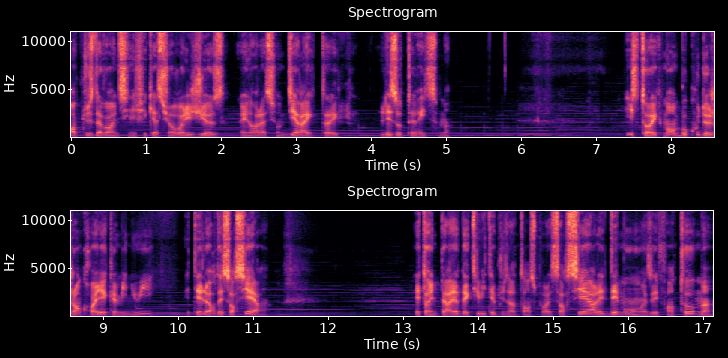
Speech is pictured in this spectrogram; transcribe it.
en plus d'avoir une signification religieuse, a une relation directe avec l'ésotérisme. Historiquement, beaucoup de gens croyaient que minuit était l'heure des sorcières. Étant une période d'activité plus intense pour les sorcières, les démons et fantômes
